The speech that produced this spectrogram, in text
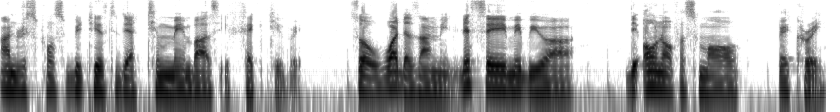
and responsibilities to their team members effectively. So what does that mean? Let's say maybe you are the owner of a small bakery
